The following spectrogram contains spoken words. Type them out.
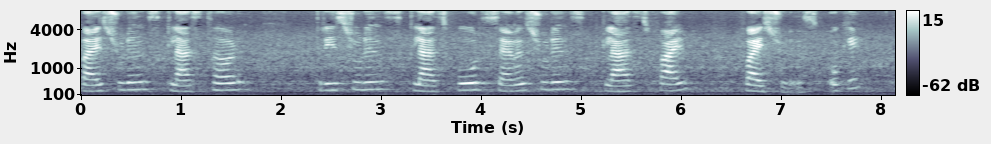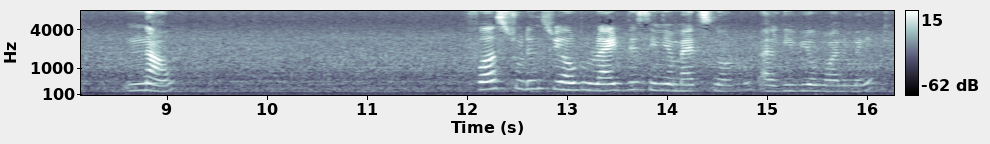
five students class third three students class fourth seven students class five five students. Okay? Now first students you have to write this in your maths notebook. I'll give you one minute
